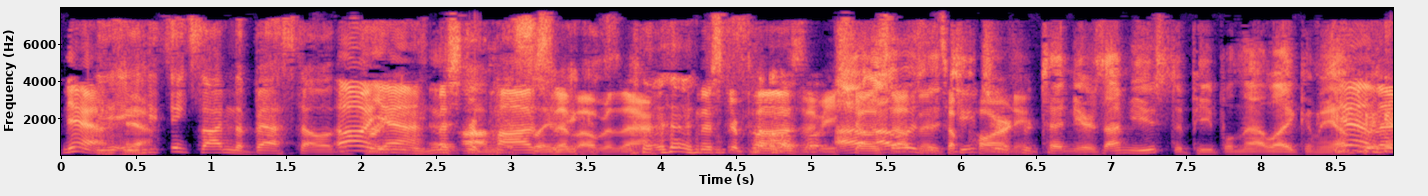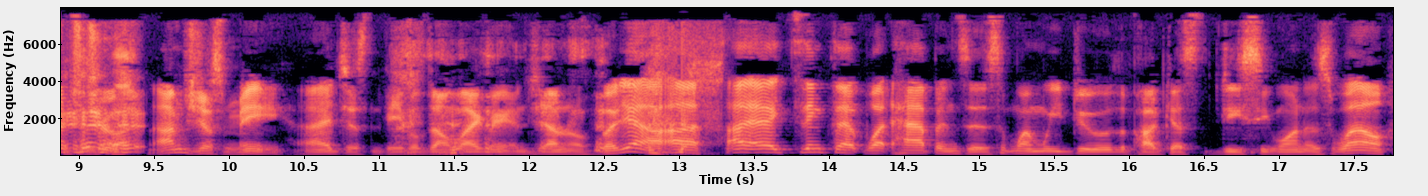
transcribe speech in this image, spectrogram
yeah, he, yeah. he thinks I'm the best out of the Oh three, yeah, Mr. Positive because- over there, Mr. Positive. He shows I, I up. was and It's a a teacher party. for ten years. I'm used to people not liking me. Yeah, I'm that's true. I'm just me. I just people don't like me in general. But yeah, uh, I, I think that what happens is when we do the podcast DC one as well,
